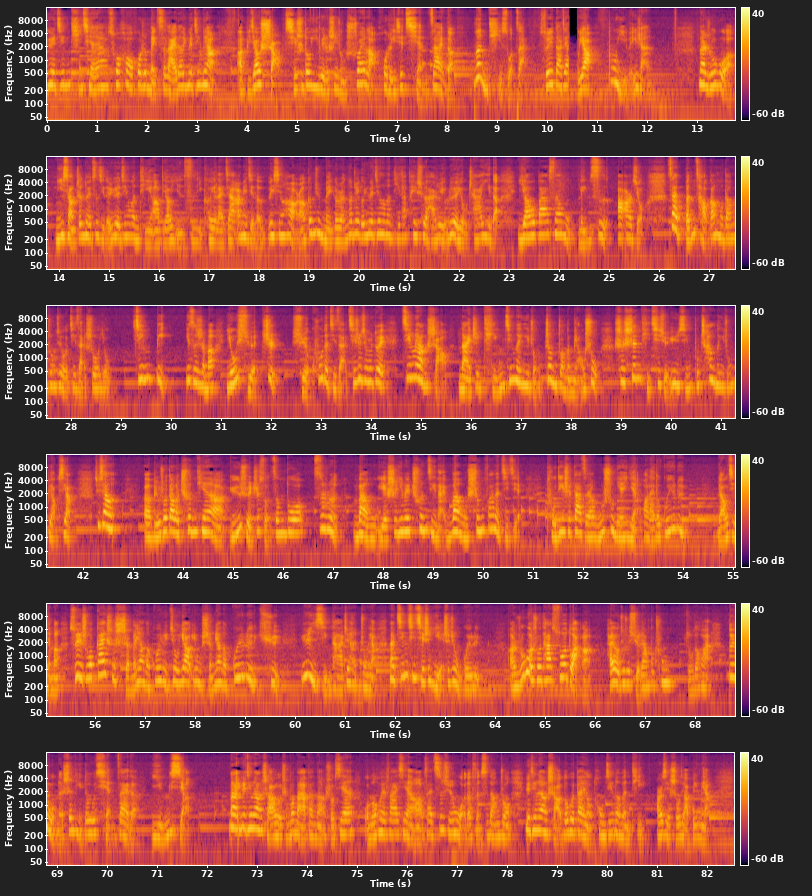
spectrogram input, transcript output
月经提前呀、错后，或者每次来的月经量啊比较少，其实都意味着是一种衰老或者一些潜在的问题所在。所以大家不要。不以为然。那如果你想针对自己的月经问题啊，比较隐私，你可以来加二妹姐的微信号，然后根据每个人的这个月经的问题，它配穴还是有略有差异的。幺八三五零四二二九，在《本草纲目》当中就有记载说有经闭，意思是什么？有血滞。血枯的记载，其实就是对经量少乃至停经的一种症状的描述，是身体气血运行不畅的一种表象。就像，呃，比如说到了春天啊，雨水之所增多，滋润万物，也是因为春季乃万物生发的季节，土地是大自然无数年演化来的规律，了解吗？所以说，该是什么样的规律，就要用什么样的规律去。运行它这很重要。那经期其实也是这种规律啊。如果说它缩短了，还有就是血量不充足的话，对我们的身体都有潜在的影响。那月经量少有什么麻烦呢？首先我们会发现啊，在咨询我的粉丝当中，月经量少都会伴有痛经的问题，而且手脚冰凉，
